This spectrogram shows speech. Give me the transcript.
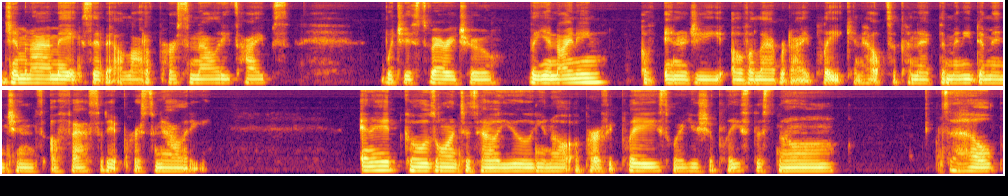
Gemini may exhibit a lot of personality types, which is very true. The uniting of energy of a labradorite plate can help to connect the many dimensions of faceted personality. And it goes on to tell you, you know, a perfect place where you should place the stone to help,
